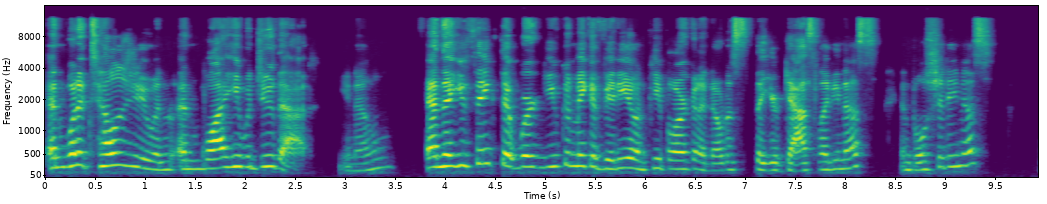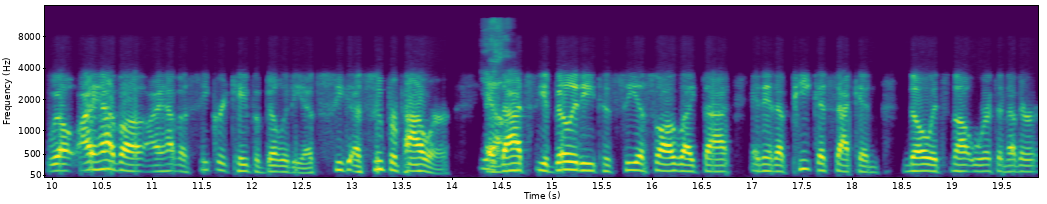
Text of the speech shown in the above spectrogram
And what it tells you and and why he would do that you know? And that you think that we're you can make a video and people aren't going to notice that you're gaslighting us and bullshitting us Well, I have a I have a secret capability, a a superpower, yeah and that's the ability to see a song like that and in a picosecond no, it's not worth another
